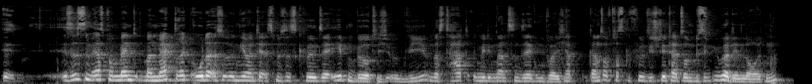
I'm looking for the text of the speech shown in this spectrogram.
äh, es ist im ersten Moment, man merkt direkt, oh, da ist irgendjemand, der ist Mrs. Quill sehr ebenbürtig irgendwie. Und das tat irgendwie dem Ganzen sehr gut, weil ich habe ganz oft das Gefühl, sie steht halt so ein bisschen über den Leuten.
